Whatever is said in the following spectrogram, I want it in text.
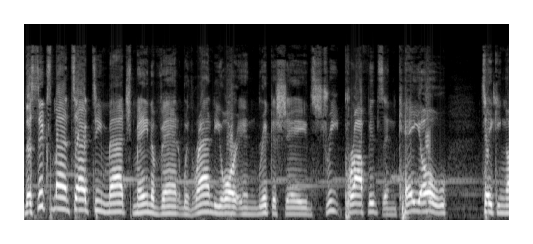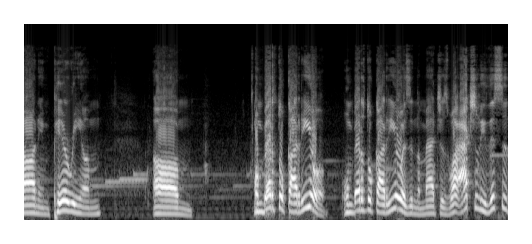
The six man tag team match main event with Randy Orton, Ricochet, Street Profits, and KO taking on Imperium. Um, Humberto Carrillo. Humberto Carrillo is in the match as well. Actually, this is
